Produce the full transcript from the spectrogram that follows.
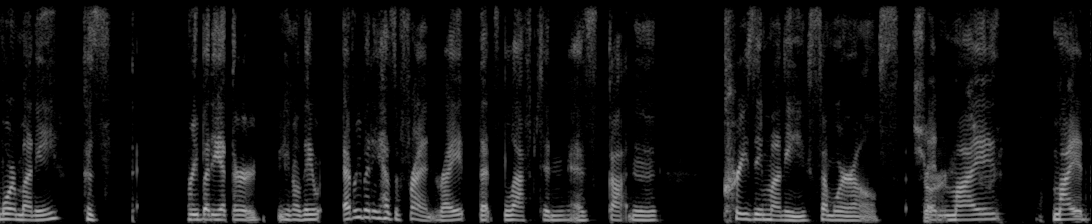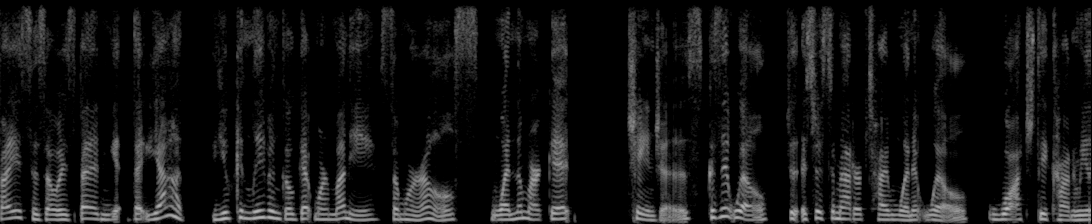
more money cuz everybody at their, you know, they everybody has a friend, right? That's left and has gotten crazy money somewhere else. Sure. And my my advice has always been that yeah, you can leave and go get more money somewhere else when the market changes because it will. It's just a matter of time when it will. Watch the economy,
